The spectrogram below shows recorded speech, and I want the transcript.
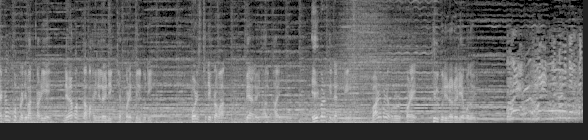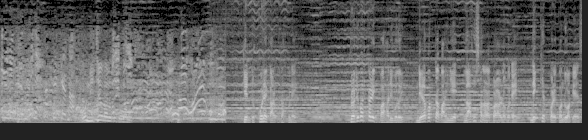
একাংশ প্ৰতিবাদকাৰীয়ে নিৰাপত্তা বাহিনীলৈ নিক্ষেপ কৰে শিলগুটি। পৰিস্থিতি ক্ৰমাৎ বেয়ালৈ ঢাল খায়। এইগৰাকী নেত্ৰীয়ে বাৰে বাৰে অনুৰোধ কৰে শিলগুটি নদৰিয়াবলৈ কিন্তু কোনে কাৰ কথা শুনে? প্ৰতিবাদকাৰীক বাধা দিবলৈ নিৰাপত্তা বাহিনীয়ে লাঠিচালনা কৰাৰ লগতে নিক্ষেপ কৰে কন্দুৱা গেছ।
